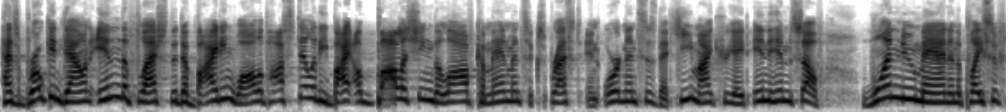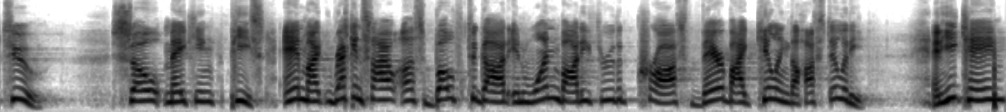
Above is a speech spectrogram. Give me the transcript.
has broken down in the flesh the dividing wall of hostility by abolishing the law of commandments expressed in ordinances that he might create in himself one new man in the place of two, so making peace, and might reconcile us both to God in one body through the cross, thereby killing the hostility. And he came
